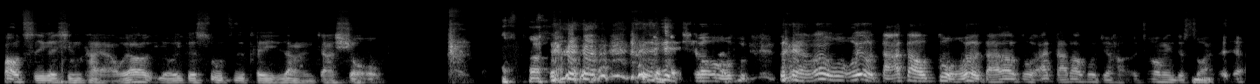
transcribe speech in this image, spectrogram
保持一个心态啊，我要有一个数字可以让人家 show off，show off，对啊，那我我有达到过，我有达到过，啊，达到过就好了，后面就算了这样。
